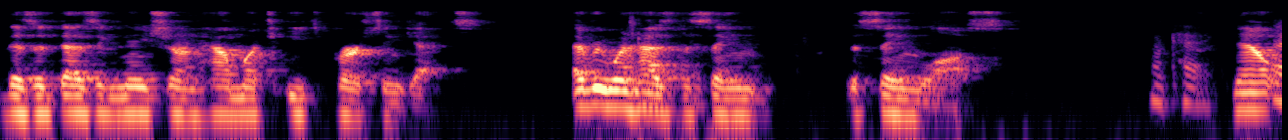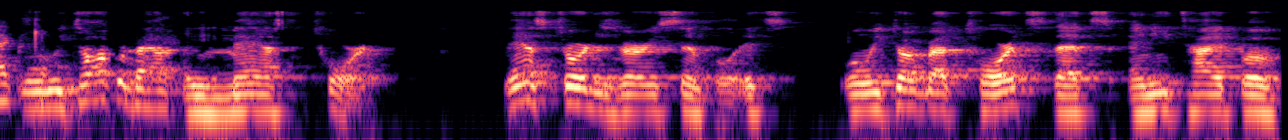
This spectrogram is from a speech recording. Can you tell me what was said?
there's a designation on how much each person gets. Everyone has the same the same loss. Okay. Now, Excellent. when we talk about a mass tort, mass tort is very simple. It's when we talk about torts, that's any type of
